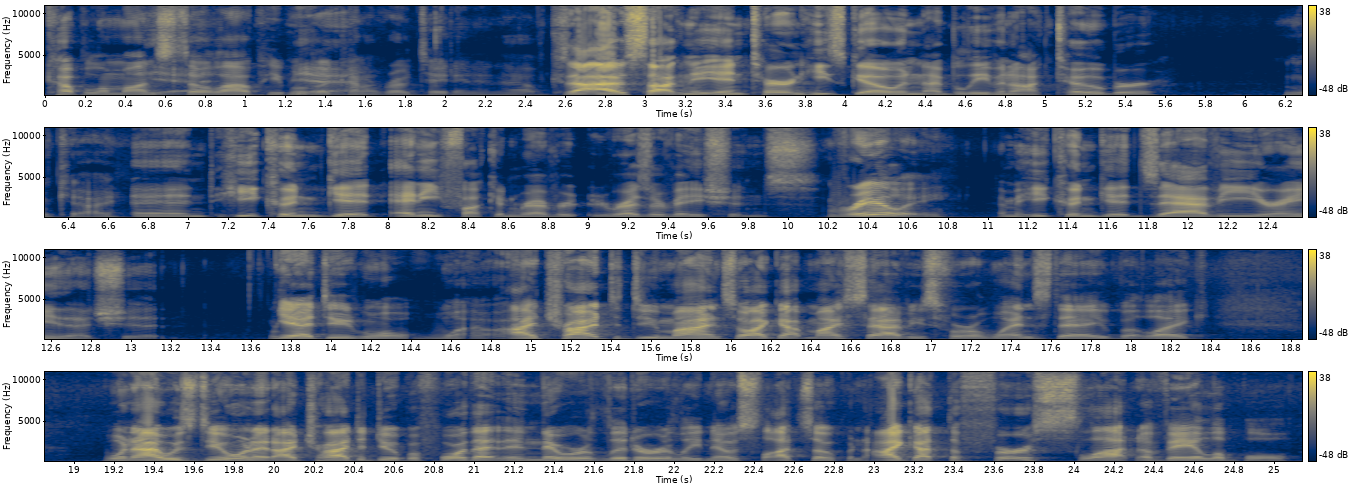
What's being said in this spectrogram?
couple of months to allow people to kind of rotate in and out. Because I, I was talking to the intern. He's going, I believe, in October, Okay. and he couldn't get any fucking rever- reservations. Really? I mean, he couldn't get Savi or any of that shit. Yeah, dude. Well, I tried to do mine, so I got my Savi's for a Wednesday. But like, when I was doing it, I tried to do it before that, and there were literally no slots open. I got the first slot available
